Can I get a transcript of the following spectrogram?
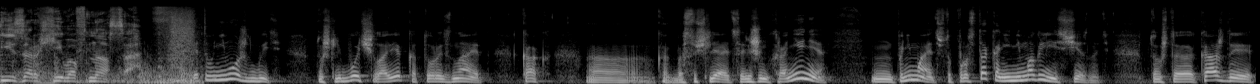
из архивов НАСА. Этого не может быть, потому что любой человек, который знает, как, э, как бы осуществляется режим хранения, понимает, что просто так они не могли исчезнуть. Потому что каждый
